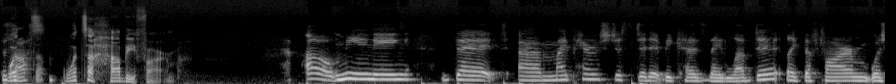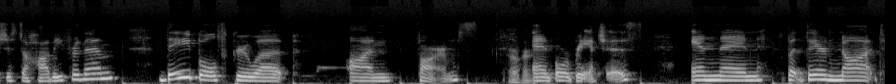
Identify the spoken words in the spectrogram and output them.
That's What's awesome. what's a hobby farm? Oh, meaning that um, my parents just did it because they loved it. Like the farm was just a hobby for them. They both grew up on farms Okay. and or ranches, and then but they're not.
